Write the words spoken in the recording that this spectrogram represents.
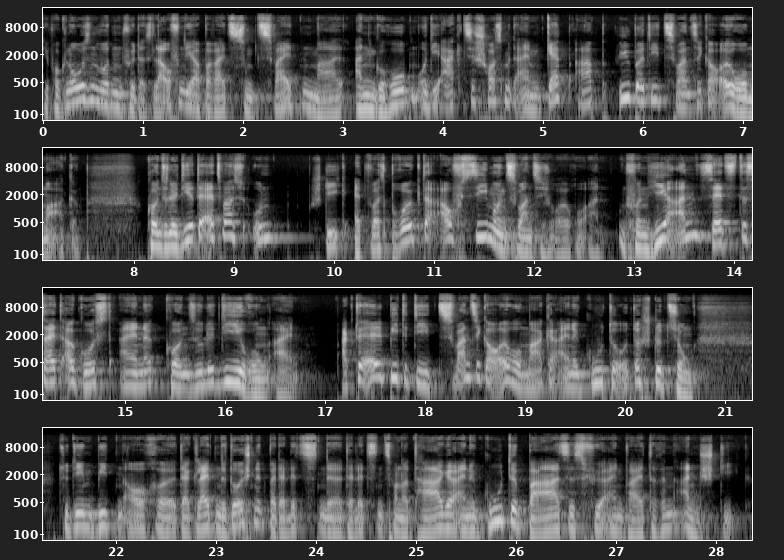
Die Prognosen wurden für das laufende Jahr bereits zum zweiten Mal angehoben und die Aktie schoss mit einem Gap-Up über die 20er Euro Marke, konsolidierte etwas und stieg etwas beruhigter auf 27 Euro an. Und von hier an setzte seit August eine Konsolidierung ein. Aktuell bietet die 20er Euro Marke eine gute Unterstützung. Zudem bieten auch äh, der gleitende Durchschnitt bei der letzten, der, letzten 200 Tage eine gute Basis für einen weiteren Anstieg.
